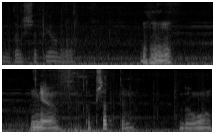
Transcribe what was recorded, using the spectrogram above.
Wydał szczepiono. Mhm. Nie, to przed tym było.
